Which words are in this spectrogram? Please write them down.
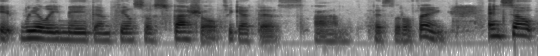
it really made them feel so special to get this um, this little thing, and so.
